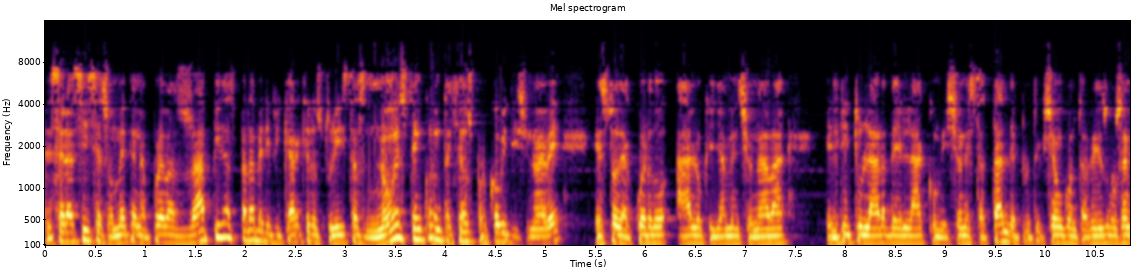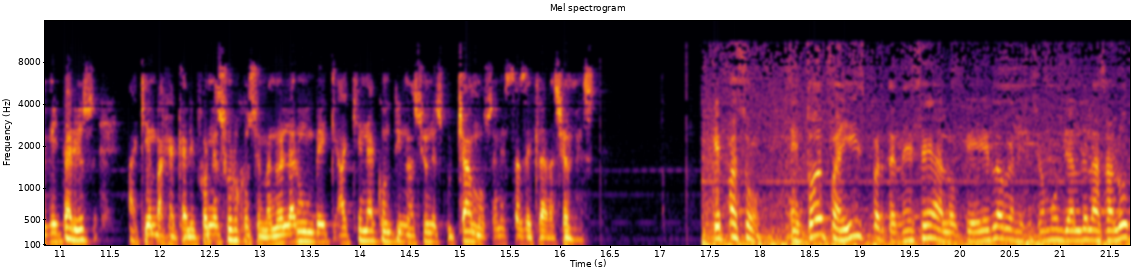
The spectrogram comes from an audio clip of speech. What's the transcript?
De ser así, se someten a pruebas rápidas para verificar que los turistas no estén contagiados por COVID-19, esto de acuerdo a lo que ya mencionaba el titular de la Comisión Estatal de Protección contra Riesgos Sanitarios aquí en Baja California Sur, José Manuel Arumbe, a quien a continuación escuchamos en estas declaraciones. ¿Qué pasó? En todo el país pertenece a lo que es la Organización Mundial de la Salud.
